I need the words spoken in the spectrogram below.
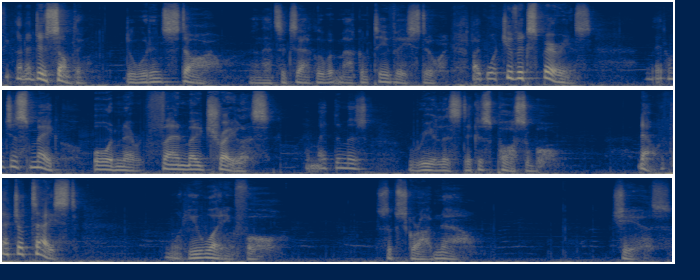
If you're going to do something, do it in style. And that's exactly what Malcolm TV's doing. Like what you've experienced. They don't just make ordinary fan-made trailers. They make them as realistic as possible. Now, if that's your taste, what are you waiting for? Subscribe now. Cheers.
